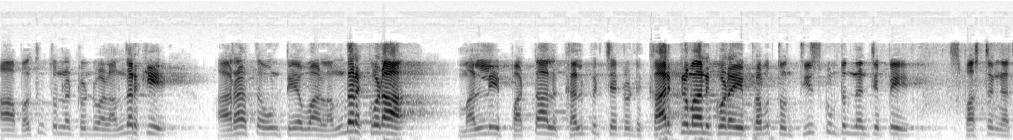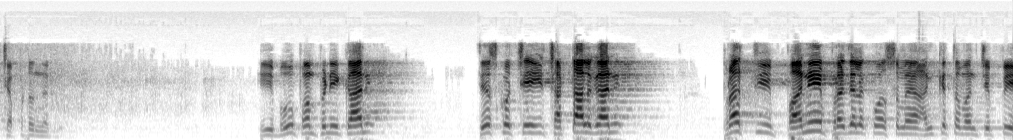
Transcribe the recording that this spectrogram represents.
ఆ బతుకుతున్నటువంటి వాళ్ళందరికీ అర్హత ఉంటే వాళ్ళందరికి కూడా మళ్ళీ పట్టాలు కల్పించేటువంటి కార్యక్రమాన్ని కూడా ఈ ప్రభుత్వం తీసుకుంటుందని చెప్పి స్పష్టంగా చెప్పడం జరిగింది. ఈ భూ పంపిణీ కానీ తీసుకొచ్చే ఈ చట్టాలు కానీ ప్రతి పని ప్రజల కోసమే అంకితం అని చెప్పి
